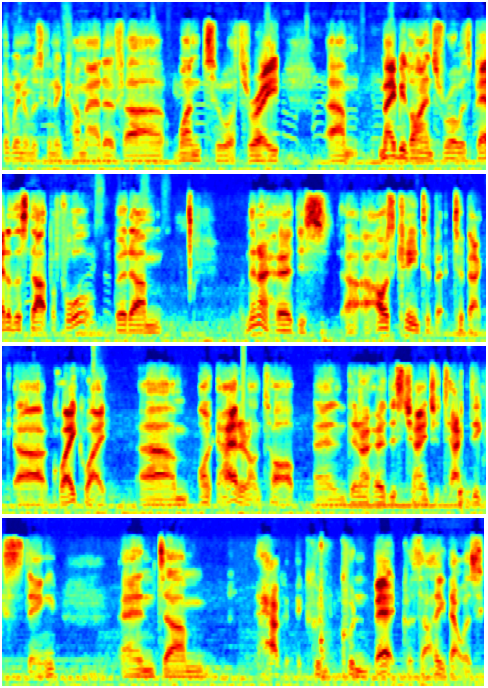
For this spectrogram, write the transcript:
the winner was going to come out of uh, one, two, or three. Um, maybe Lions Roar was better the start before, but um, then I heard this. Uh, I was keen to to back uh, Quay. Um, I had it on top, and then I heard this change of tactics thing, and um, how it couldn't couldn't bet because I think that was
